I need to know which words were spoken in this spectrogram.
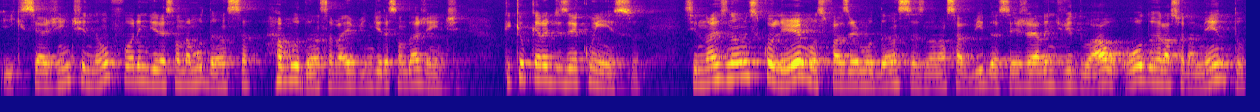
e que se a gente não for em direção da mudança, a mudança vai vir em direção da gente. O que, que eu quero dizer com isso? Se nós não escolhermos fazer mudanças na nossa vida, seja ela individual ou do relacionamento,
